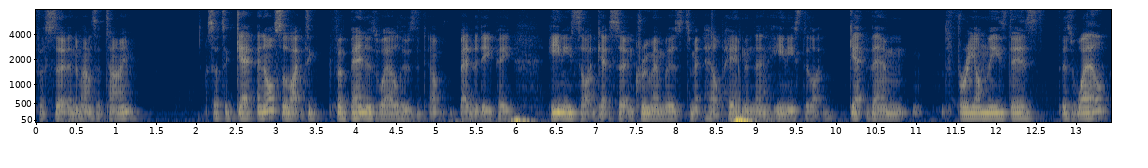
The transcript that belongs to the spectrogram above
for certain amounts of time. So to get and also like to for Ben as well, who's the, uh, Ben the DP, he needs to like get certain crew members to help him, and then he needs to like get them free on these days as well.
